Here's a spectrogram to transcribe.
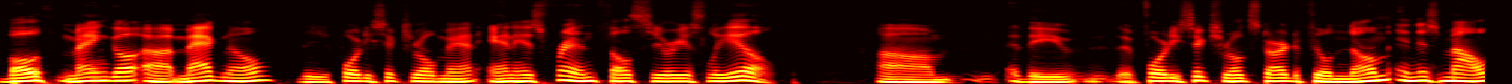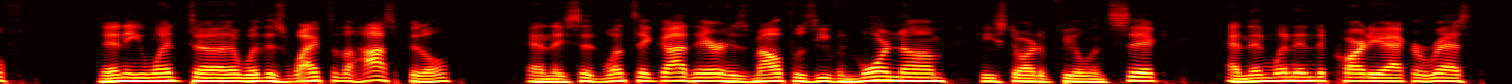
both Mango, uh, Magno, the 46 year old man, and his friend fell seriously ill. Um, the 46 year old started to feel numb in his mouth. Then he went uh, with his wife to the hospital, and they said once they got there, his mouth was even more numb. He started feeling sick, and then went into cardiac arrest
